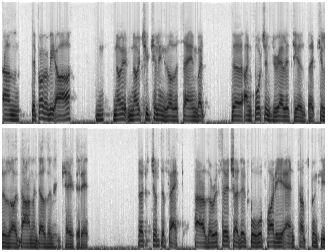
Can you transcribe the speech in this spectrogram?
um, there probably are. No, no two killings are the same, but the unfortunate reality is that killers are down a dozen in KZN. That's just a fact. Uh, the research I did for War Party and subsequently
